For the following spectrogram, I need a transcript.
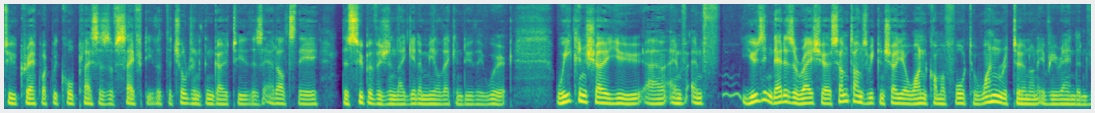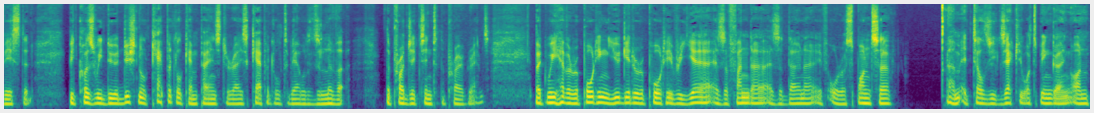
to create what we call places of safety that the children can go to. There's adults there, there's supervision, they get a meal, they can do their work. We can show you, uh, and and f- using that as a ratio, sometimes we can show you a 1,4 to 1 return on every rand invested because we do additional capital campaigns to raise capital to be able to deliver the projects into the programs. But we have a reporting, you get a report every year as a funder, as a donor, if or a sponsor. Um, it tells you exactly what's been going on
